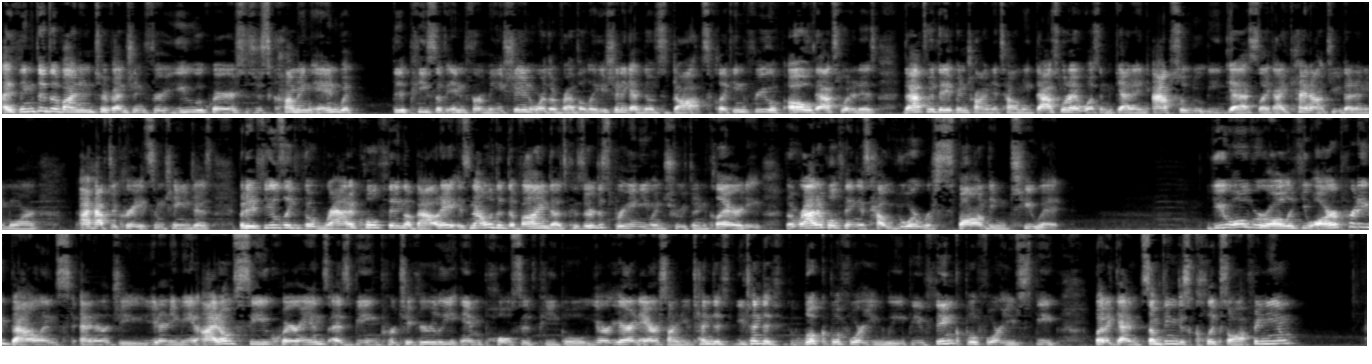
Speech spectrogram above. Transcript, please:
I think the divine intervention for you, Aquarius, is just coming in with the piece of information or the revelation. Again, those dots clicking for you of, oh, that's what it is. That's what they've been trying to tell me. That's what I wasn't getting. Absolutely, yes. Like, I cannot do that anymore. I have to create some changes. But it feels like the radical thing about it is not what the divine does because they're just bringing you in truth and clarity. The radical thing is how you're responding to it. You overall, like you are a pretty balanced energy, you know what I mean? I don't see Aquarians as being particularly impulsive people. You're you're an air sign. You tend to you tend to look before you leap. You think before you speak. But again, something just clicks off in you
